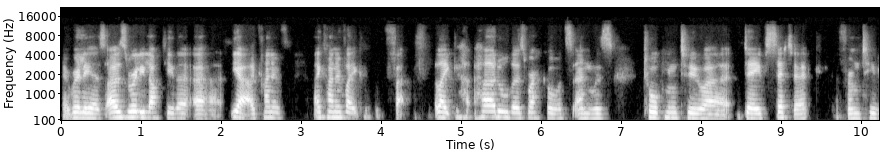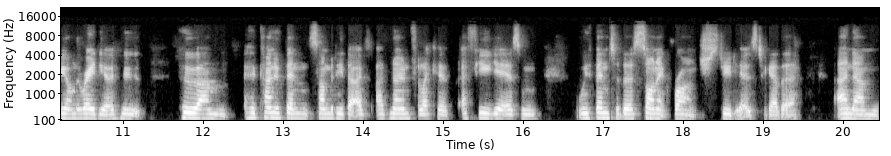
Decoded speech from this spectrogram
It really is. I was really lucky that, uh, yeah, I kind of I kind of like fa- like heard all those records and was talking to uh, Dave Sitek from TV on the radio, who who um, had kind of been somebody that I've I've known for like a, a few years, and we've been to the Sonic Ranch studios together, and um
